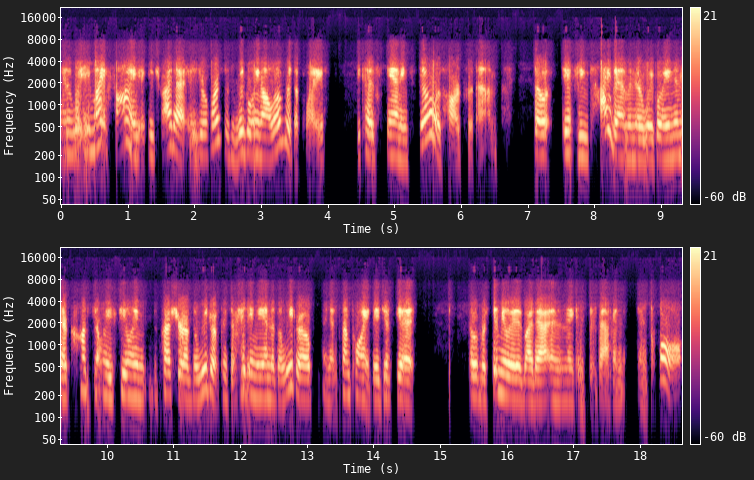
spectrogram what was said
And what you might find if you try that is your horse is wiggling all over the place because standing still is hard for them. So if you tie them and they're wiggling and they're constantly feeling the pressure of the lead rope because they're hitting the end of the lead rope, and at some point they just get overstimulated by that and they can sit back and, and pull.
